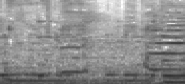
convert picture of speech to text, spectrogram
ピーポーン。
